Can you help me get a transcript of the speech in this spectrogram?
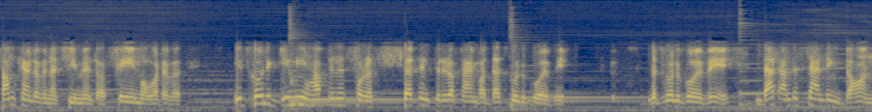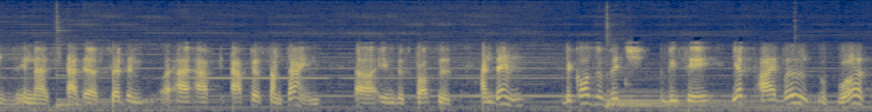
some kind of an achievement or fame or whatever, it's going to give me happiness for a certain period of time, but that's going to go away. That's going to go away. That understanding dawns in us at a certain uh, after some time uh, in this process, and then because of which we say, "Yep, I will work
